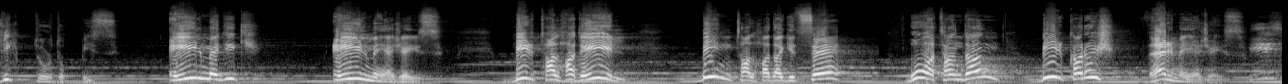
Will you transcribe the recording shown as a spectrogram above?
Dik durduk biz. Eğilmedik, eğilmeyeceğiz. Bir talha değil, bin talhada gitse bu vatandan bir karış vermeyeceğiz. Biz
